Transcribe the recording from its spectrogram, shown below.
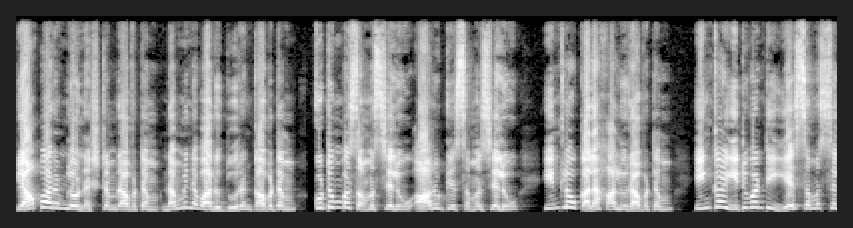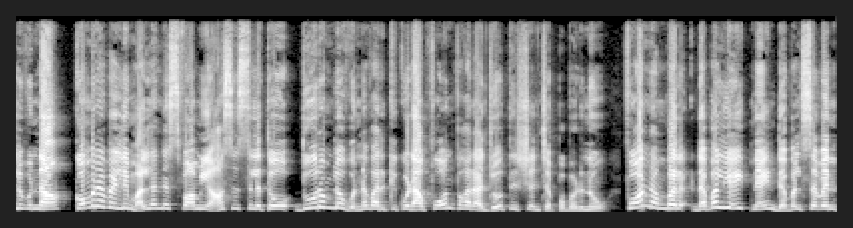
వ్యాపారంలో నష్టం రావటం నమ్మినవారు దూరం కావటం కుటుంబ సమస్యలు ఆరోగ్య సమస్యలు ఇంట్లో కలహాలు రావటం ఇంకా ఇటువంటి ఏ సమస్యలు ఉన్నా కొమరవెల్లి మల్లన్న స్వామి ఆశస్సులతో దూరంలో ఉన్నవారికి కూడా ఫోన్ ద్వారా జ్యోతిష్యం చెప్పబడును. Phone number double eight nine double seven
